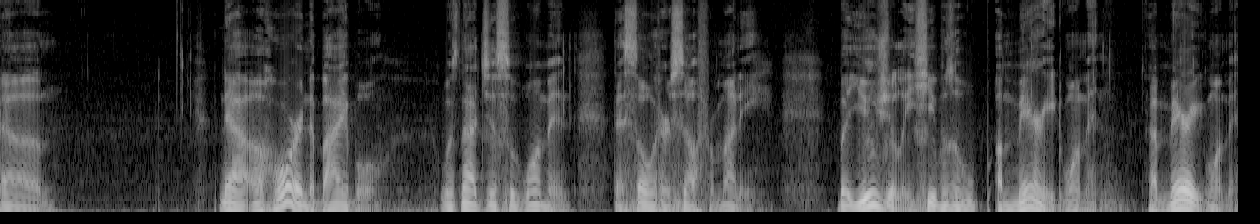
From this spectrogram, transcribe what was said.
Um, now, a whore in the Bible was not just a woman that sold herself for money, but usually she was a, a married woman, a married woman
